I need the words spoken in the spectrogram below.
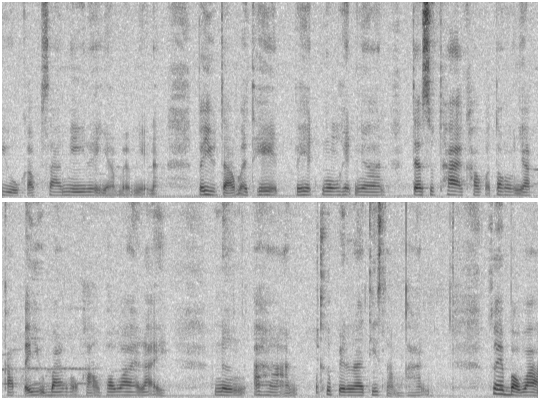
อยู่กับสามีอะไรอย่างแบบนี้นะไปอยู่ต่างประเทศไปเฮ็ดงงเฮ็ดงาน แต่สุดท้ายเขาก็ต้องอยากกลับไปอยู่บ้านของเขา เพราะว่าอะไรหนึ่งอาหารคือเป็นอะไรที่สำคัญ เคยบอกว่า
